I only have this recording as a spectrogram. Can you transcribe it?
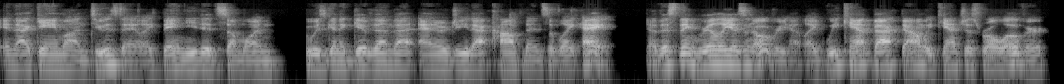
in that game on Tuesday. Like they needed someone who was going to give them that energy, that confidence of like, hey, you know, this thing really isn't over yet. Like we can't back down. We can't just roll over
